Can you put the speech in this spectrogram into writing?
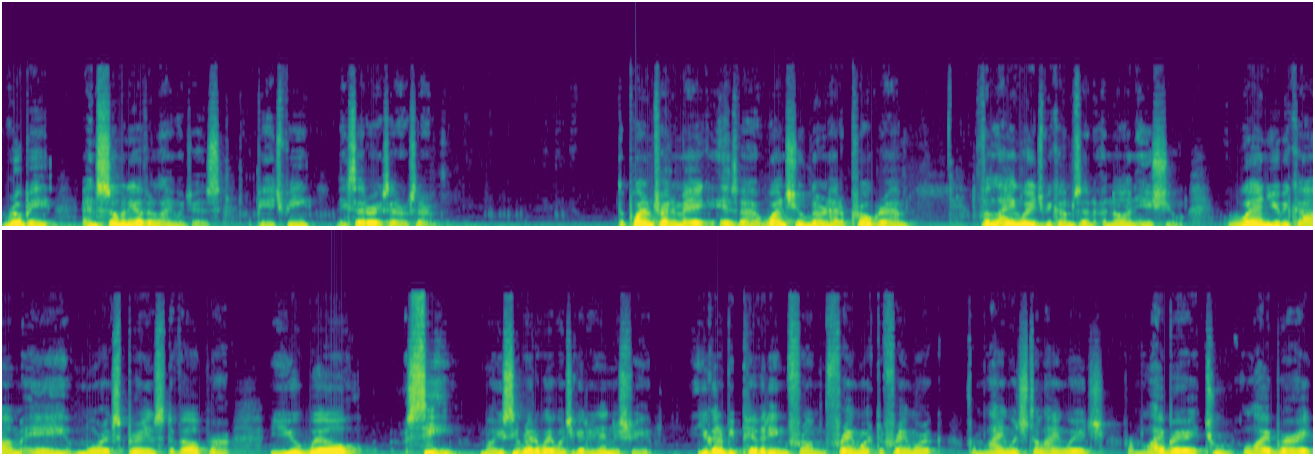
Ruby, and so many other languages, PHP, etc., etc., etc the point I'm trying to make is that once you learn how to program, the language becomes an, a non-issue. When you become a more experienced developer, you will see, well, you see right away once you get in industry, you're going to be pivoting from framework to framework, from language to language, from library to library.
